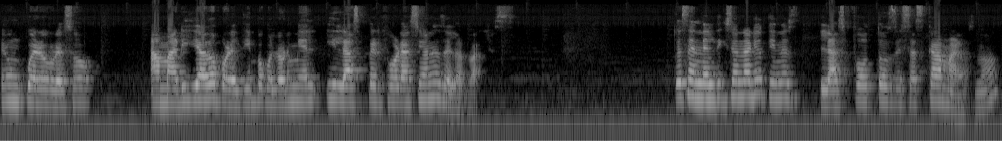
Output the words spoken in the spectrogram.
era un cuero grueso amarillado por el tiempo color miel y las perforaciones de las rayas. Entonces, en el diccionario tienes las fotos de esas cámaras, ¿no?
